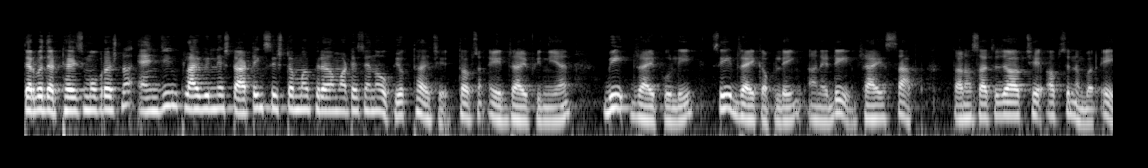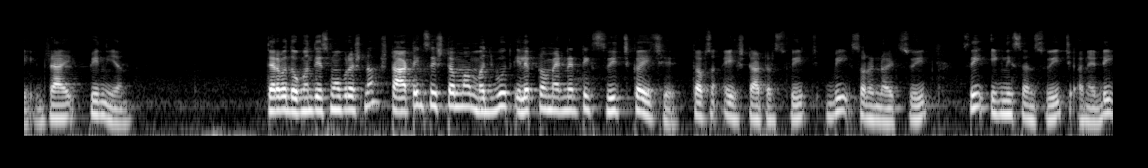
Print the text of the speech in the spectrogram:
ત્યારબાદ અઠ્યાવીસમો પ્રશ્ન, એન્જિન ફ્લાયવ્હીલને સ્ટાર્ટિંગ સિસ્ટમમાં ફેરવવા માટે શેનો ઉપયોગ થાય છે? તો option A dry pinion B dry pulley C dry coupling અને ડી ડ્રાય સાફ્ટ તો આનો સાચો જવાબ છે option number A dry pinion ત્યારબાદ ઓગણત્રીસમો પ્રશ્ન સ્ટાર્ટિંગ સિસ્ટમમાં મજબૂત ઇલેક્ટ્રોમેગ્નેટિક સ્વિચ કઈ છે? તો option A starter switch B solenoid switch C ignition switch અને ડી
